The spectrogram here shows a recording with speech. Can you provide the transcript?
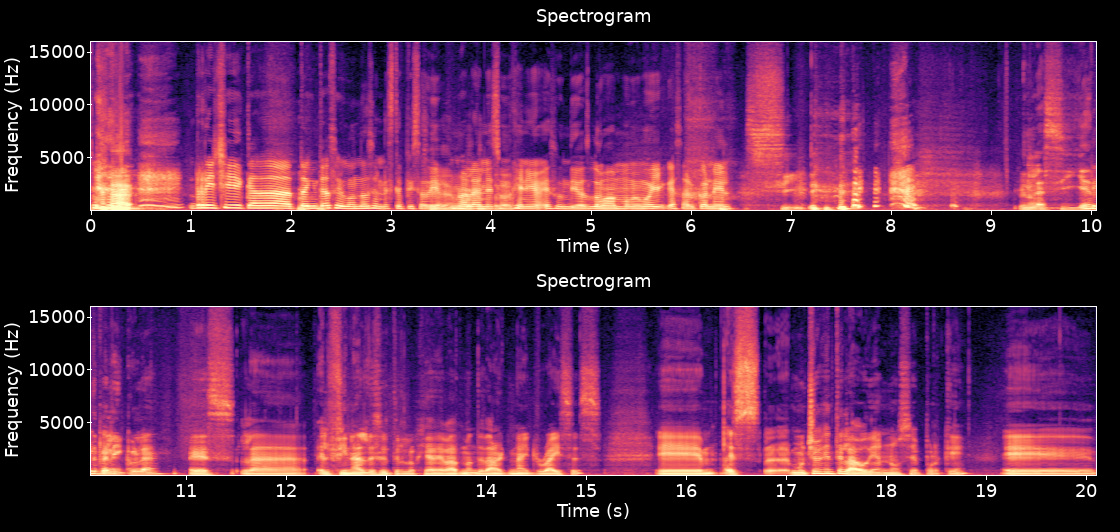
Richie cada 30 segundos en este episodio. Sí, Nolan es un genio, es un dios, lo amo, me voy a casar con él. Sí. La siguiente película es la, el final de su trilogía de Batman, The Dark Knight Rises. Eh, es, eh, mucha gente la odia, no sé por qué. Eh,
